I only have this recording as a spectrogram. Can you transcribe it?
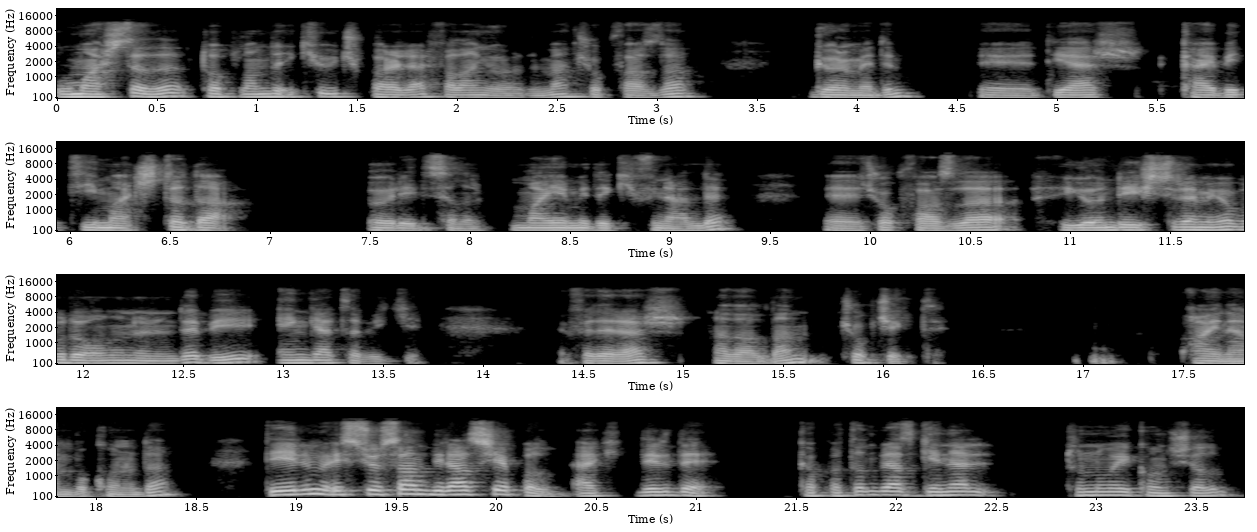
Bu maçta da toplamda 2-3 paralel falan gördüm ben. Çok fazla görmedim. E, diğer kaybettiği maçta da öyleydi sanırım. Miami'deki finalde. E, çok fazla yön değiştiremiyor. Bu da onun önünde bir engel tabii ki. Federer Nadal'dan çok çekti. Aynen bu konuda. Diyelim ve istiyorsan biraz şey yapalım. Erkekleri de kapatalım. Biraz genel turnuvayı konuşalım.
